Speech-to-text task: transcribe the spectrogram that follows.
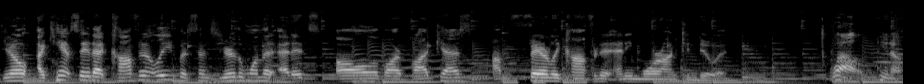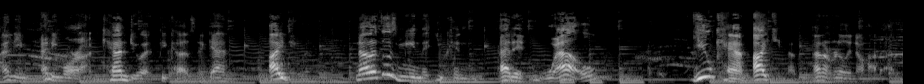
You know, I can't say that confidently, but since you're the one that edits all of our podcasts, I'm fairly confident any moron can do it. Well, you know, any any moron can do it because again, I do it. Now that doesn't mean that you can edit well. You can. I can't. I don't really know how to edit.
